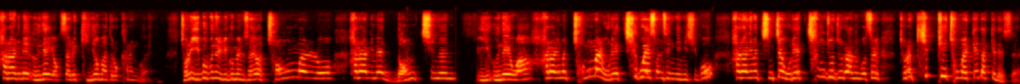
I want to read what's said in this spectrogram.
하나님의 은혜 역사를 기념하도록 하는 거예요. 저는 이 부분을 읽으면서요, 정말로 하나님의 넘치는 이 은혜와 하나님은 정말 우리의 최고의 선생님이시고 하나님은 진짜 우리의 창조주라는 것을 저는 깊이 정말 깨닫게 됐어요.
